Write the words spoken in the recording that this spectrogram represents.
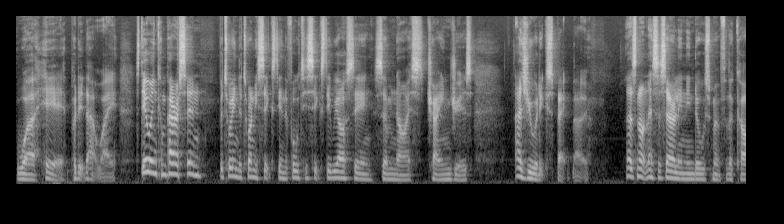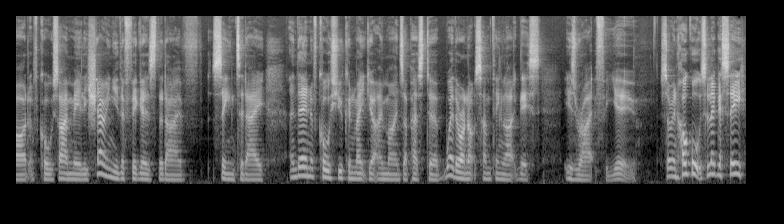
were here, put it that way. Still in comparison, between the 2060 and the 4060 we are seeing some nice changes, as you would expect though. That's not necessarily an endorsement for the card, of course, I'm merely showing you the figures that I've seen today. And then, of course, you can make your own minds up as to whether or not something like this is right for you. So in Hogwarts Legacy,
